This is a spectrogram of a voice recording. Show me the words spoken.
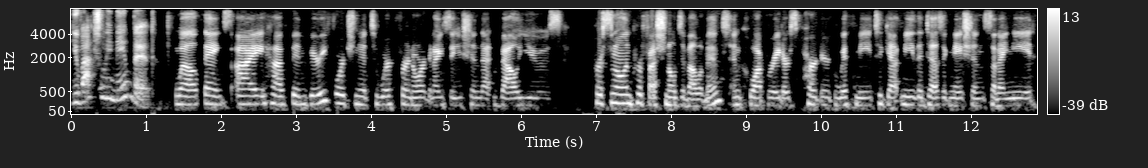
you've actually named it. Well, thanks. I have been very fortunate to work for an organization that values personal and professional development, and cooperators partnered with me to get me the designations that I need.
